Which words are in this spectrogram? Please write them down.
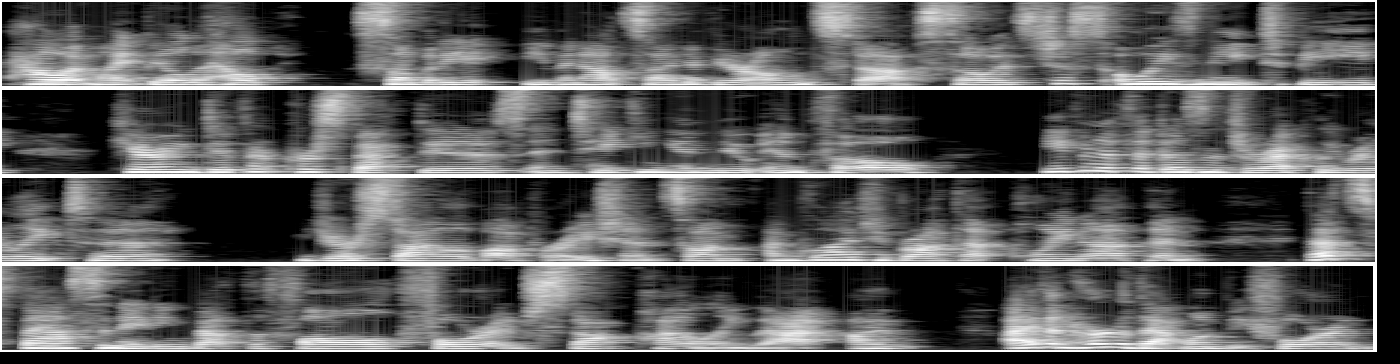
how it might be able to help somebody even outside of your own stuff. So it's just always neat to be hearing different perspectives and taking in new info, even if it doesn't directly relate to your style of operation. So I'm, I'm glad you brought that point up. And that's fascinating about the fall forage stockpiling that I'm I haven't heard of that one before and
